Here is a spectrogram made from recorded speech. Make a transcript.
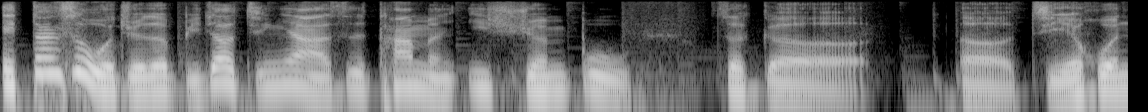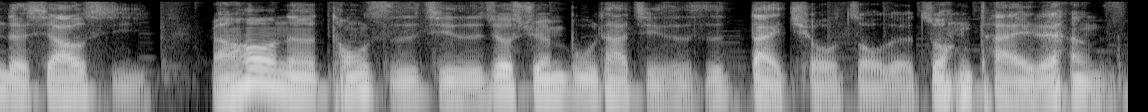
哎，但是我觉得比较惊讶的是，他们一宣布这个。呃，结婚的消息，然后呢，同时其实就宣布他其实是带球走的状态这样子，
